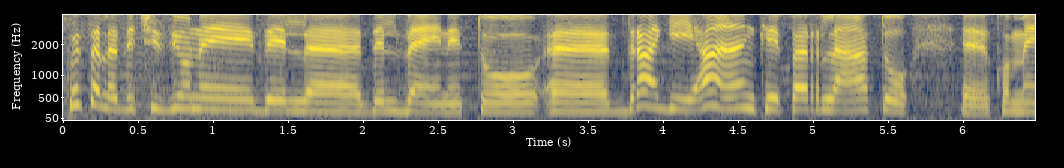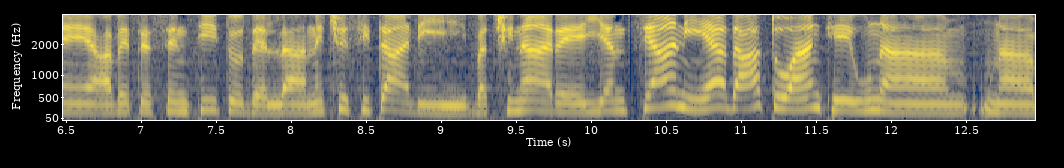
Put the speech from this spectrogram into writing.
Questa è la decisione del, del Veneto. Eh, Draghi ha anche parlato, eh, come avete sentito, della necessità di vaccinare gli anziani e ha dato anche una, una,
